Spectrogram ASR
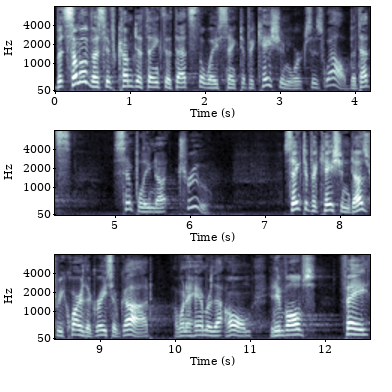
But some of us have come to think that that's the way sanctification works as well. But that's simply not true. Sanctification does require the grace of God. I want to hammer that home. It involves faith,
